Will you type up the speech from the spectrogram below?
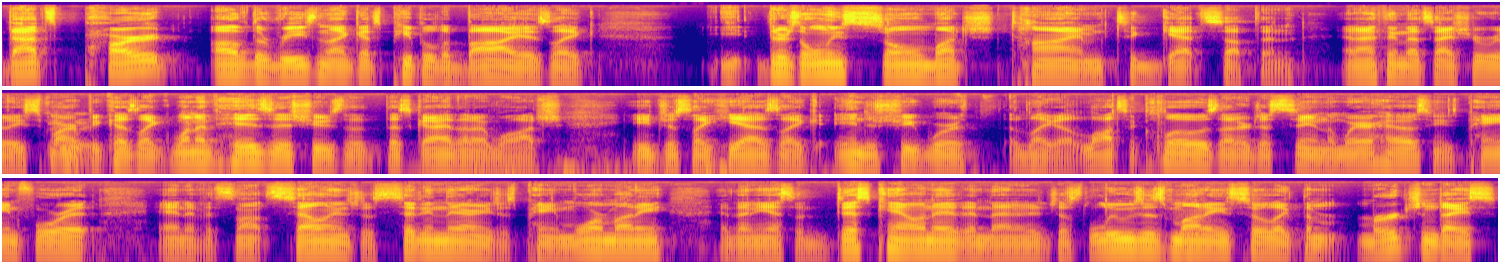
that's part of the reason that gets people to buy is like there's only so much time to get something. And i think that's actually really smart mm-hmm. because like one of his issues that this guy that i watch he just like he has like industry worth like lots of clothes that are just sitting in the warehouse and he's paying for it. And if it's not selling it's just sitting there and he's just paying more money. And then he has to discount it and then it just loses money. So like the merchandise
